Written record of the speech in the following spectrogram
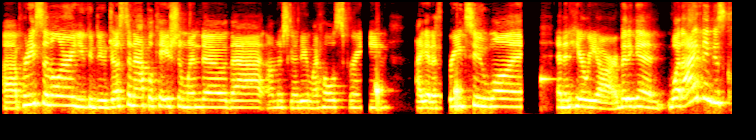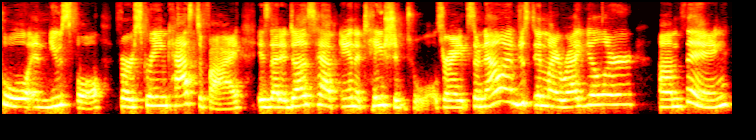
uh, pretty similar, you could do just an application window that I'm just gonna do my whole screen. I get a three, two, one, and then here we are. But again, what I think is cool and useful for Screencastify is that it does have annotation tools, right? So now I'm just in my regular um, thing,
